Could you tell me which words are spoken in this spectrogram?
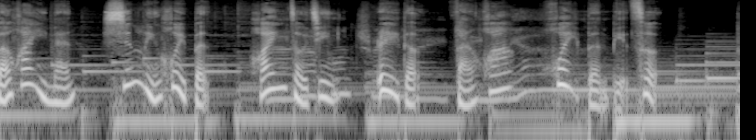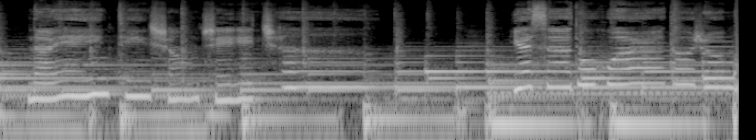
繁花以南，心灵绘本，欢迎走进瑞的繁花绘本别册。那夜莺啼声几声，月色独花儿都入梦，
